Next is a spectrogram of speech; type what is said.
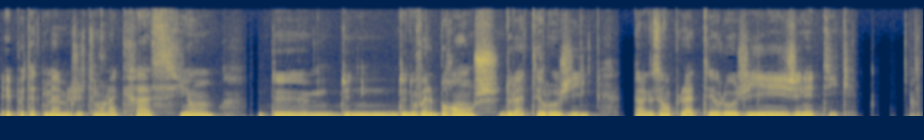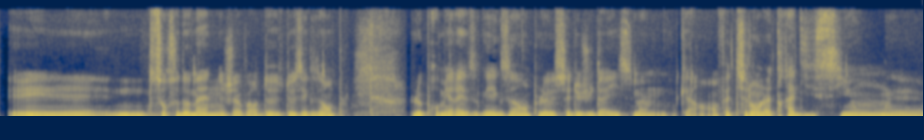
et peut-être même justement la création de, de nouvelles branches de la théologie, par exemple la théologie génétique. Et sur ce domaine, je vais avoir deux, deux exemples. Le premier exemple, c'est le judaïsme, car en fait, selon la tradition euh,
